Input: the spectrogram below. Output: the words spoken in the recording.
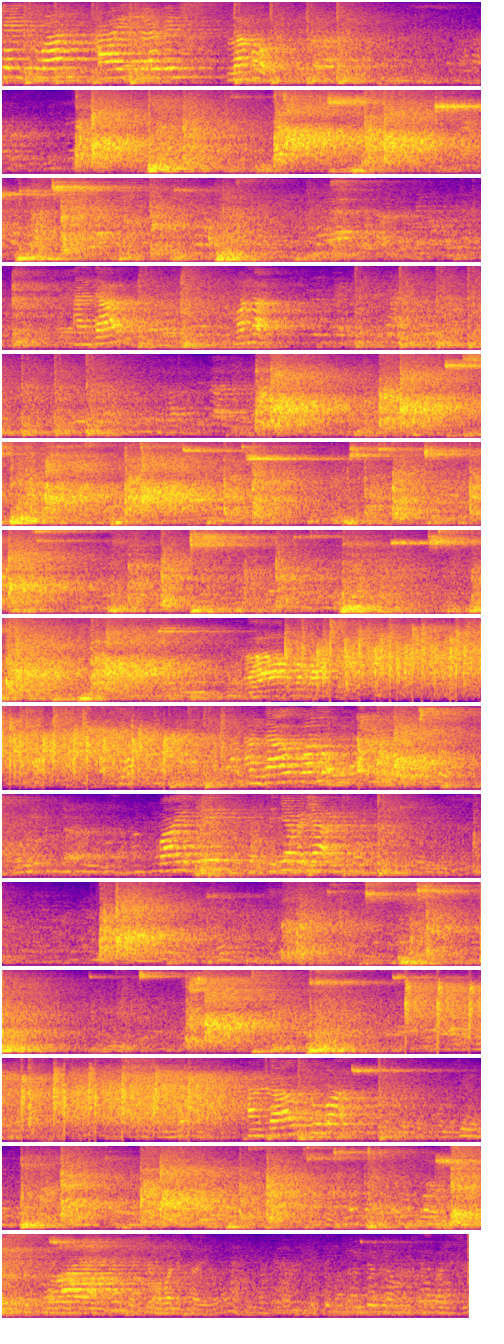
to one, high service, level. And down, one up. Andautmano Quiet please. Segniamo vediamo Andautmano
